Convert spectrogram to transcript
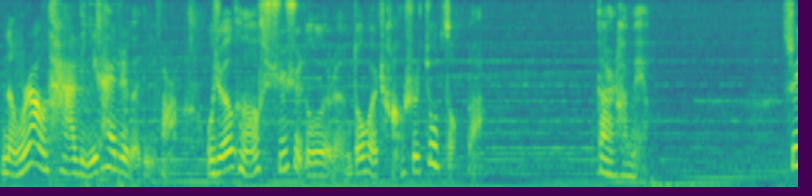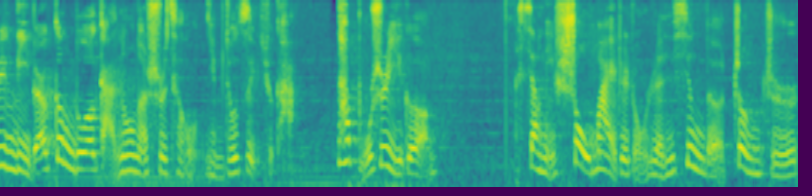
能让他离开这个地方，我觉得可能许许多多的人都会尝试就走了，但是他没有。所以里边更多感动的事情，你们就自己去看。它不是一个向你售卖这种人性的正直。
